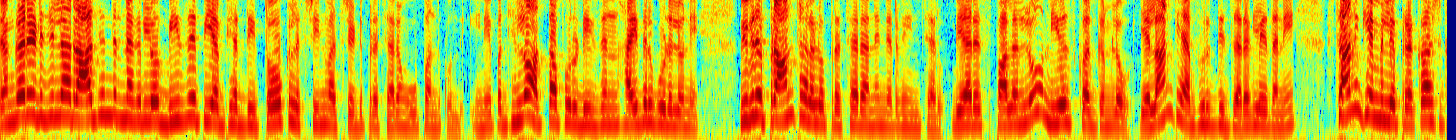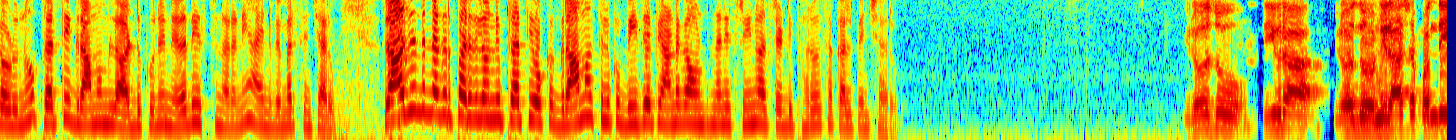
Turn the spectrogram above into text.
రంగారెడ్డి జిల్లా రాజేంద్ర నగర్లో బీజేపీ అభ్యర్థి తోకల శ్రీనివాసరెడ్డి ప్రచారం ఊపందుకుంది. ఈ నేపథ్యంలో అత్తాపూర్ డివిజన్ హైదర్గూడలోని వివిధ ప్రాంతాలలో ప్రచారాన్ని నిర్వహించారు. బీఆర్ఎస్ పాలనలో నియోజకవర్గంలో ఎలాంటి అభివృద్ధి జరగలేదని స్థానిక ఎమ్మెల్యే ప్రకాష్ గౌడ్ను ప్రతి గ్రామంలో అడ్డుకుని నిలదీస్తున్నారని ఆయన విమర్శించారు. రాజేంద్ర నగర్ పరిధిలోని ప్రతి ఒక్క గ్రామస్తులకు బీజేపీ అండగా ఉంటుందని శ్రీనివాసరెడ్డి భరోసా కల్పించారు. ఈరోజు తీవ్ర ఈరోజు నిరాశ పొంది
